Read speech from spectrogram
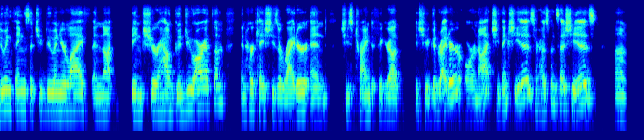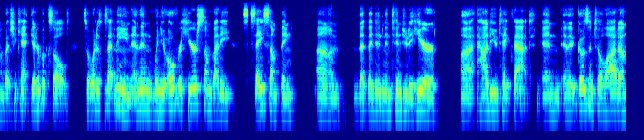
doing things that you do in your life and not being sure how good you are at them. In her case, she's a writer and she's trying to figure out is she a good writer or not? She thinks she is. Her husband says she is, um, but she can't get her book sold. So what does that mean? And then when you overhear somebody say something um, that they didn't intend you to hear, uh, how do you take that? And and it goes into a lot of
